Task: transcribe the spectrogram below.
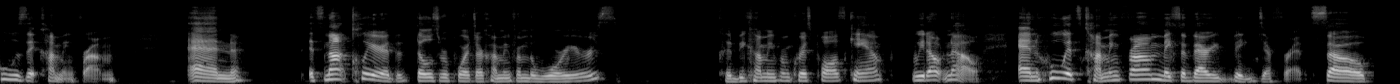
who is it coming from? And it's not clear that those reports are coming from the Warriors. Could be coming from Chris Paul's camp. We don't know. And who it's coming from makes a very big difference. So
